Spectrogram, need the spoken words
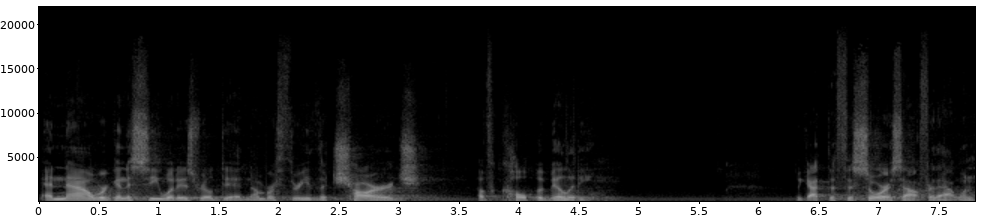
and now we're going to see what Israel did. Number three, the charge of culpability. We got the thesaurus out for that one.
